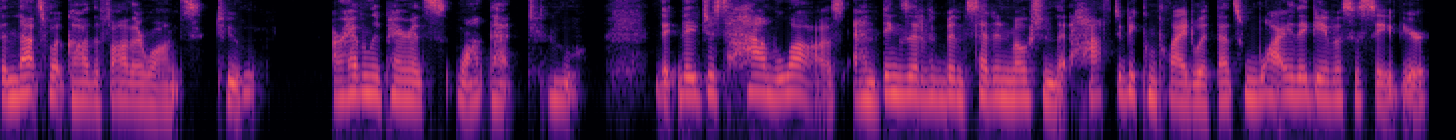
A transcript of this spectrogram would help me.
then that's what God the Father wants too. Our heavenly parents want that too. They, just have laws and things that have been set in motion that have to be complied with. That's why they gave us a Savior.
